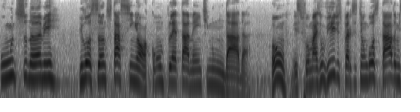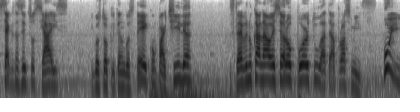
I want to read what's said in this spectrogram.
um tsunami. E Los Santos tá assim, ó, completamente inundada. Bom, esse foi mais um vídeo. Espero que vocês tenham gostado. Me segue nas redes sociais. Se gostou, clica no gostei, compartilha. Se inscreve no canal. Esse é o Aeroporto. Até a próxima. Fui!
